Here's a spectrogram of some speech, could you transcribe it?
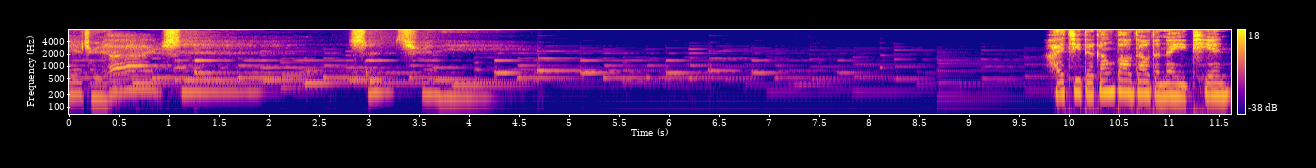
结局还是失去你。还记得刚报道的那一天，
